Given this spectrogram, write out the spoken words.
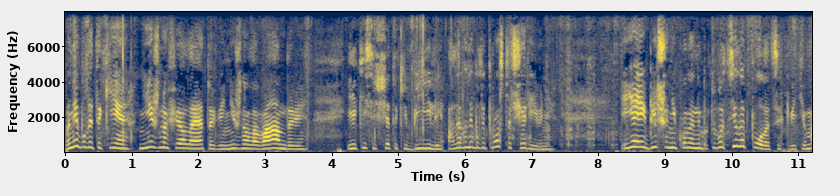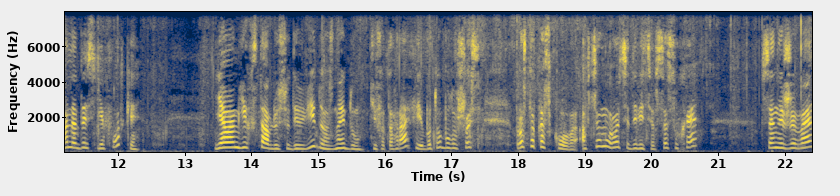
Вони були такі ніжно-фіолетові, ніжно-лавандові, і якісь ще такі білі, але вони були просто чарівні. І я їх більше ніколи не. Тут було ціле поле цих квітів. У мене десь є фотки. Я вам їх вставлю сюди в відео, знайду ті фотографії, бо то було щось просто казкове. А в цьому році, дивіться, все сухе, все неживе.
